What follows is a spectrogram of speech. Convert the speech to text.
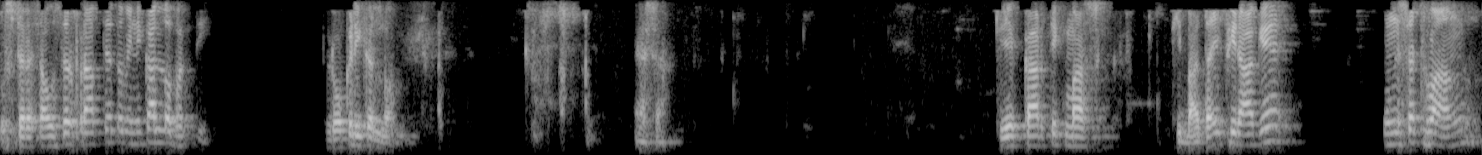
उस तरह से अवसर प्राप्त है तो अभी निकाल लो भक्ति। रोकड़ी कर लो। ऐसा। तो ये कार्तिक मास की बात आई। फिर आगे उनसठवांग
